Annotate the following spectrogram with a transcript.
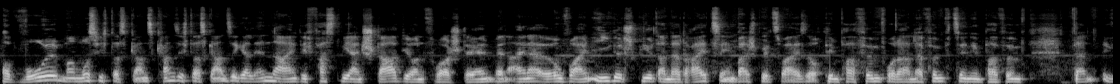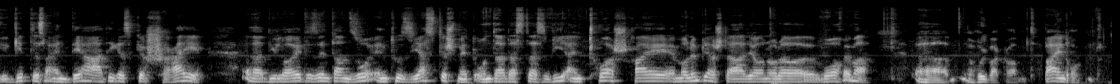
obwohl man muss sich das ganz, kann sich das ganze Gelände eigentlich fast wie ein Stadion vorstellen. Wenn einer irgendwo ein Igel spielt an der 13 beispielsweise, dem Paar 5 oder an der 15 dem Paar 5, dann gibt es ein derartiges Geschrei. Äh, die Leute sind dann so enthusiastisch mitunter, dass das wie ein Torschrei im Olympiastadion oder wo auch immer äh, rüberkommt. Beeindruckend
